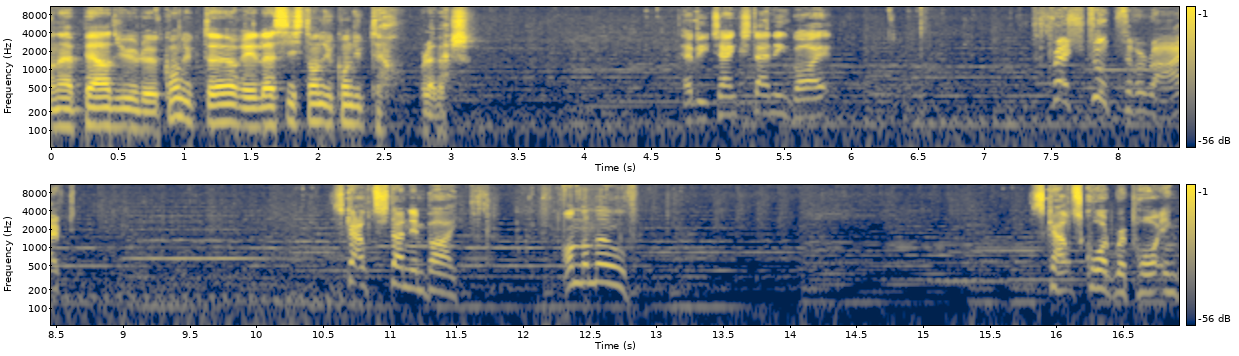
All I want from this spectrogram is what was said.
On a perdu le conducteur et l'assistant du conducteur. Oh la vache. Heavy tank standing by. Fresh troops have arrived. Scouts standing by. On the move. Scout squad reporting.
